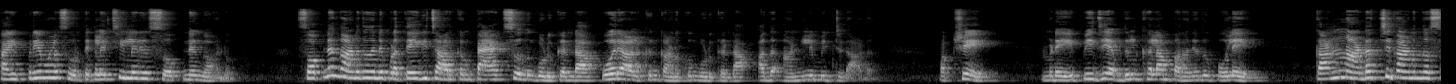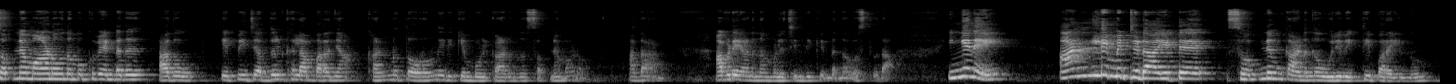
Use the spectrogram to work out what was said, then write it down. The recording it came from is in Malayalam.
ഹായ് പ്രിയമുള്ള സുഹൃത്തുക്കളെ ചിലര് സ്വപ്നം കാണും. സ്വപ്നം കാണുന്നതിന് പ്രത്യേകിച്ച് ആർക്കും ടാക്സ് ഒന്നും കൊടുക്കണ്ട ഒരാൾക്കും കണക്കും കൊടുക്കണ്ട അത് അൺലിമിറ്റഡ് ആണ്. പക്ഷേ നമ്മുടെ A P J Abdul Kalam പറഞ്ഞതുപോലെ കണ്ണടച്ച് കാണുന്ന സ്വപ്നമാണോ നമുക്ക് വേണ്ടത്? അതോ A P J Abdul Kalam പറഞ്ഞ കണ്ണ് തുറന്നിരിക്കുമ്പോൾ കാണുന്ന സ്വപ്നമാണോ? അതാണ്. അവിടെയാണ് നമ്മൾ ചിന്തിക്കേണ്ടുന്ന വസ്തുത. ഇങ്ങനെ അൺലിമിറ്റഡ് ആയിട്ട് സ്വപ്നം കാണുന്ന ഒരു വ്യക്തി പറയുന്നു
